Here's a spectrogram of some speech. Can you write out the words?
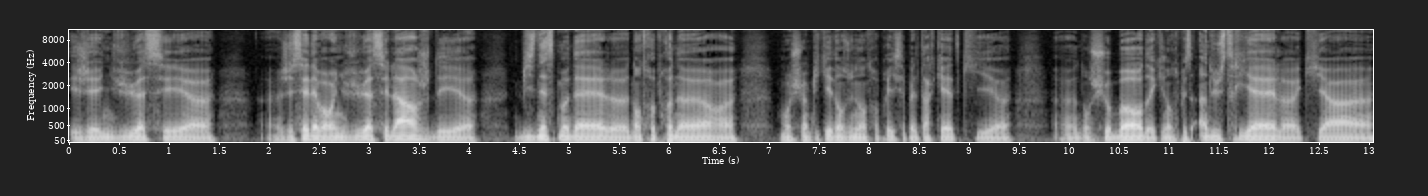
Et j'ai une vue assez, euh, euh, j'essaie d'avoir une vue assez large des euh, business models euh, d'entrepreneurs. Moi, je suis impliqué dans une entreprise qui s'appelle Target, qui, dont je suis au board, qui est une entreprise industrielle, qui a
